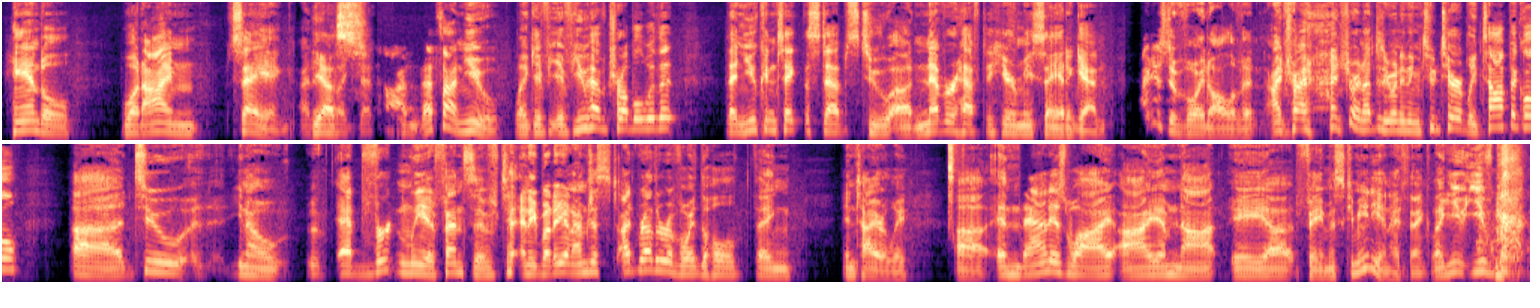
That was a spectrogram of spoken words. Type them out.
handle what I'm saying? I, Yes. like, that's on that's on you. Like, if if you have trouble with it, then you can take the steps to uh, never have to hear me say it again. I just avoid all of it. I try I try not to do anything too terribly topical, uh, too you know advertently offensive to anybody, and I'm just I'd rather avoid the whole thing entirely. Uh, and that is why I am not a uh, famous comedian. I think like you you've got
